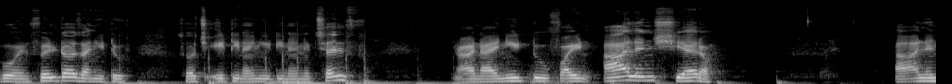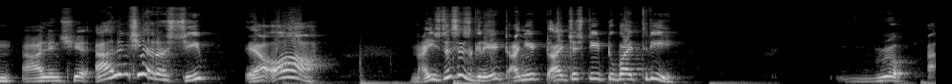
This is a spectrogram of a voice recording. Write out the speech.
go in filters. I need to search 8989 itself. And I need to find Alan Shearer. Alan, Alan Shearer. Alan Shearer is cheap. Yeah, oh, nice. This is great. I need, I just need to buy three. Bro, uh,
